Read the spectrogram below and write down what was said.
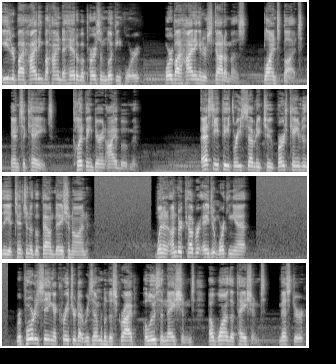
either by hiding behind the head of a person looking for it, or by hiding in their scotomas, blind spots, and saccades, clipping during eye movement. SCP-372 first came to the attention of the Foundation on when an undercover agent working at reported seeing a creature that resembled the described hallucinations of one of the patients, Mr.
